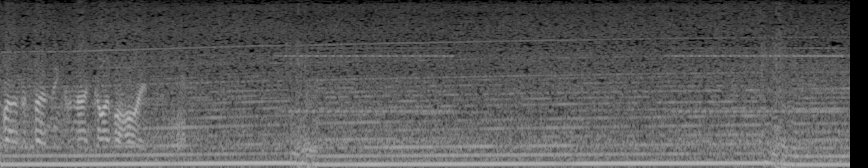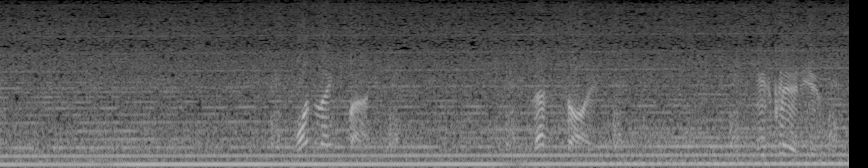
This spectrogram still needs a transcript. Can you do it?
About defending from that guy behind. One length back. Left side. He's cleared you.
